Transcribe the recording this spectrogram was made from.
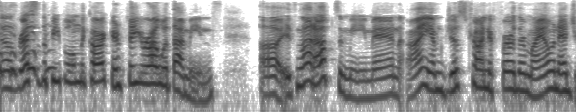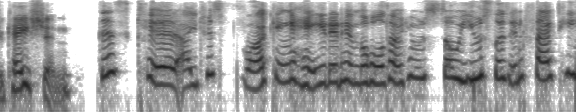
the rest of the people in the car can figure out what that means. Uh, it's not up to me man. I am just trying to further my own education this kid, I just fucking hated him the whole time. He was so useless. In fact, he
